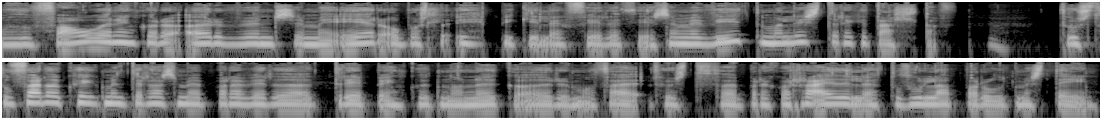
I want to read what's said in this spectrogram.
og þú fáir einhverja örfun sem er óbúslega uppbyggileg fyrir því sem við vitum að listur ekkert alltaf mm þú veist, þú ferða kvikmyndir það sem er bara verið að drepa einhvern og nauka öðrum og það, veist, það er bara eitthvað ræðilegt og þú lappar út með stein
